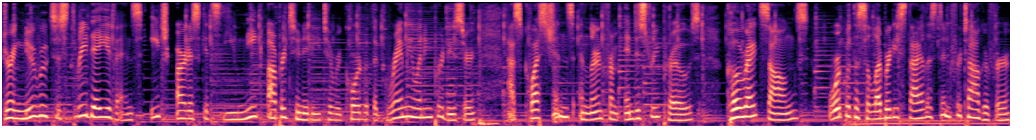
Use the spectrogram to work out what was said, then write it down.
During New Roots' three day events, each artist gets the unique opportunity to record with a Grammy winning producer, ask questions and learn from industry pros, co write songs, work with a celebrity stylist and photographer,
